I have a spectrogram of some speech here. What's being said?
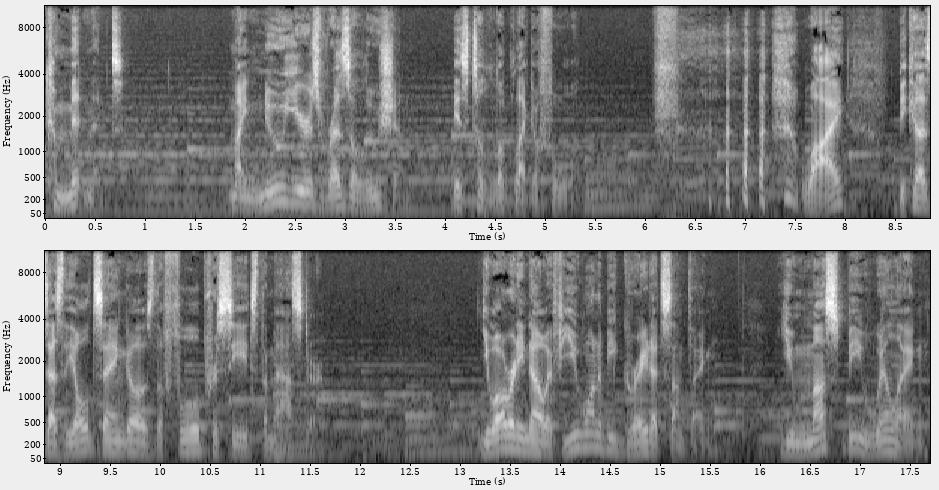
commitment, my New Year's resolution is to look like a fool. Why? Because, as the old saying goes, the fool precedes the master. You already know if you want to be great at something, you must be willing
